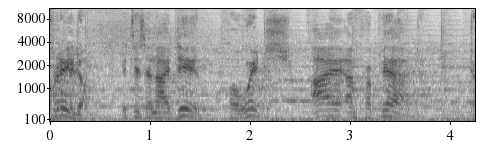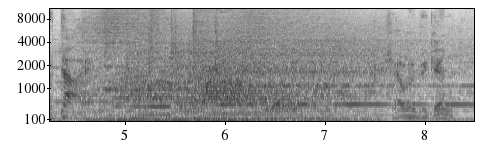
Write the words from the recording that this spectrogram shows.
Freedom. It is an ideal for which I am prepared to die. Shall we begin?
